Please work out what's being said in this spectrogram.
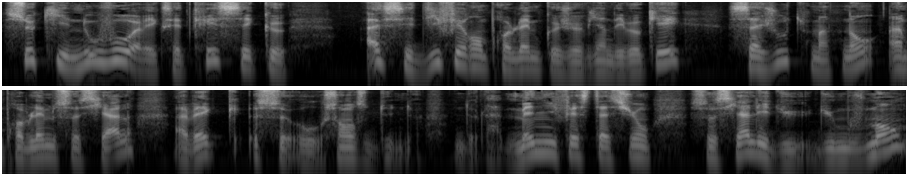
ce qui est nouveau avec cette crise, c'est que à ces différents problèmes que je viens d'évoquer, s'ajoute maintenant un problème social avec ce, au sens de la manifestation sociale et du, du mouvement.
